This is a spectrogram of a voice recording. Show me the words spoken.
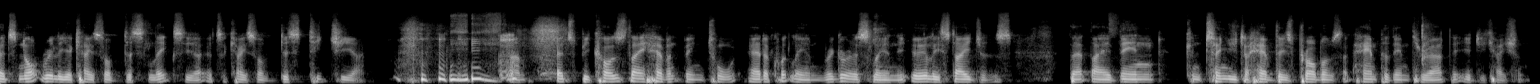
it's not really a case of dyslexia, it's a case of dysteachia. um, it's because they haven't been taught adequately and rigorously in the early stages that they then continue to have these problems that hamper them throughout their education.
